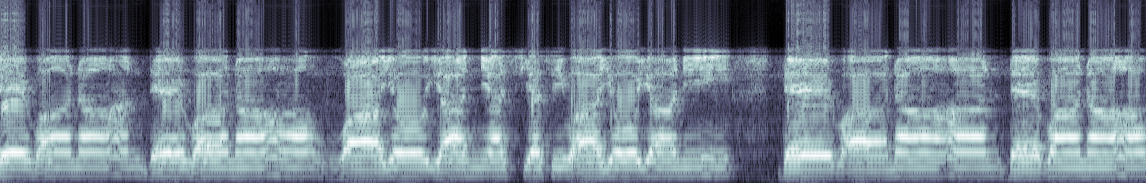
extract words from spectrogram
देवानां देवानां वायो यान्यस्यसि वायो यानि देवानां देवानां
